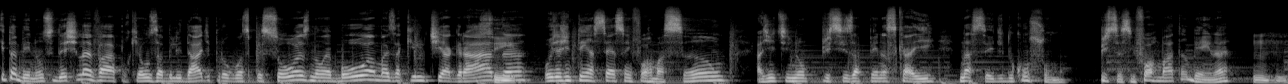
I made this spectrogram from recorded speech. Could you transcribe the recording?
E também não se deixe levar, porque a usabilidade para algumas pessoas não é boa, mas aquilo te agrada. Hoje a gente tem acesso à informação, a gente não precisa apenas cair na sede do consumo. Precisa se informar também, né? Uhum.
